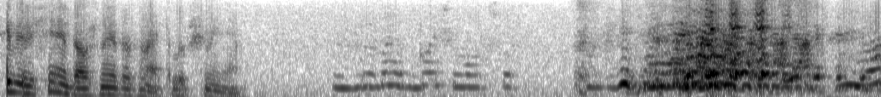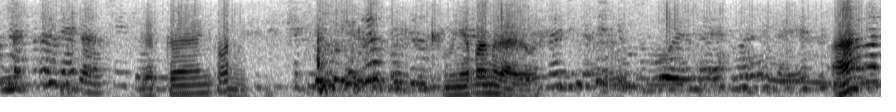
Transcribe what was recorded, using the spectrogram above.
Все величины должны это знать лучше меня. Больше молчите. Это не. Мне понравилось. А?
